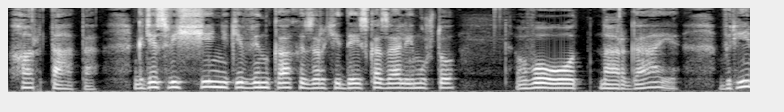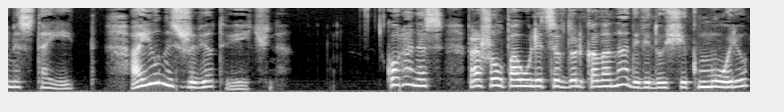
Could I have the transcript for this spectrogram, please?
Хартата, где священники в венках из орхидей сказали ему, что вот на Аргае время стоит, а юность живет вечно. Коранес прошел по улице вдоль колоннады, ведущей к морю,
